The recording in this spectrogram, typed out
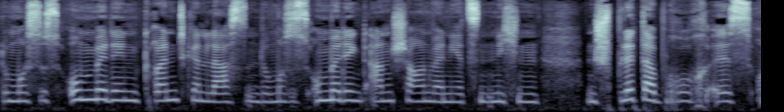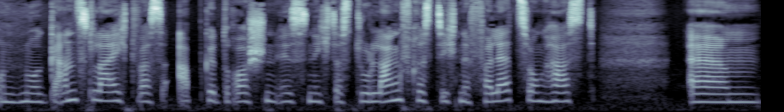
du musst es unbedingt röntgen lassen, du musst es unbedingt anschauen, wenn jetzt nicht ein, ein Splitterbruch ist und nur ganz leicht was abgedroschen ist, nicht, dass du langfristig eine Verletzung hast. Ähm,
